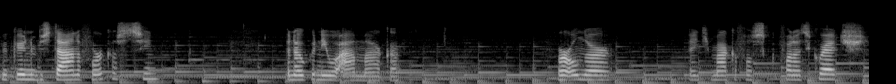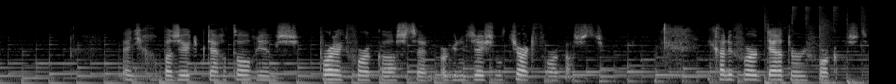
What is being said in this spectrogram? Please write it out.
We kunnen bestaande forecast zien en ook een nieuwe aanmaken. Waaronder eentje maken van, vanuit scratch, eentje gebaseerd op territoriums, product forecast en organizational chart forecast. Ik ga nu voor territory forecast.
